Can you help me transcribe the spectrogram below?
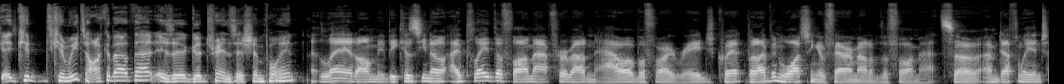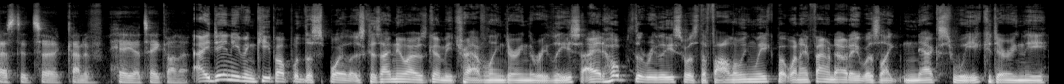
Can can we talk about that? Is it a good transition point? Lay it on me because you know I played the format for about an hour before I rage quit, but I've been watching a fair amount of the format, so I'm definitely interested to kind of hear your take on it. I didn't even keep up with the spoilers because I knew I was going to be traveling during the release. I had hoped the release was the following week, but when I found out it was like next week during the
